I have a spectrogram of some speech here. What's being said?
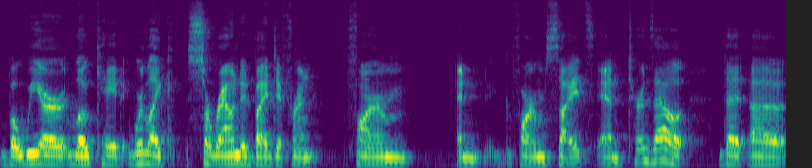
but we are located. We're like surrounded by different farm and farm sites, and turns out that uh,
